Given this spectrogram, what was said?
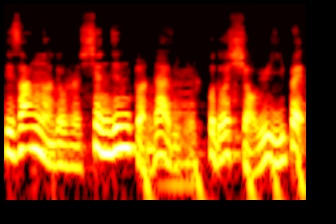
第三个呢，就是现金短债比不得小于一倍。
